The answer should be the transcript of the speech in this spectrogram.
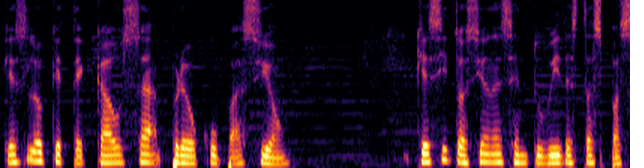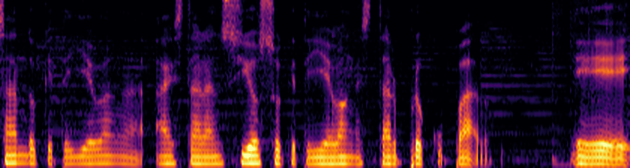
¿Qué es lo que te causa preocupación? ¿Qué situaciones en tu vida estás pasando que te llevan a, estar ansioso, que te llevan a estar preocupado? Eh,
